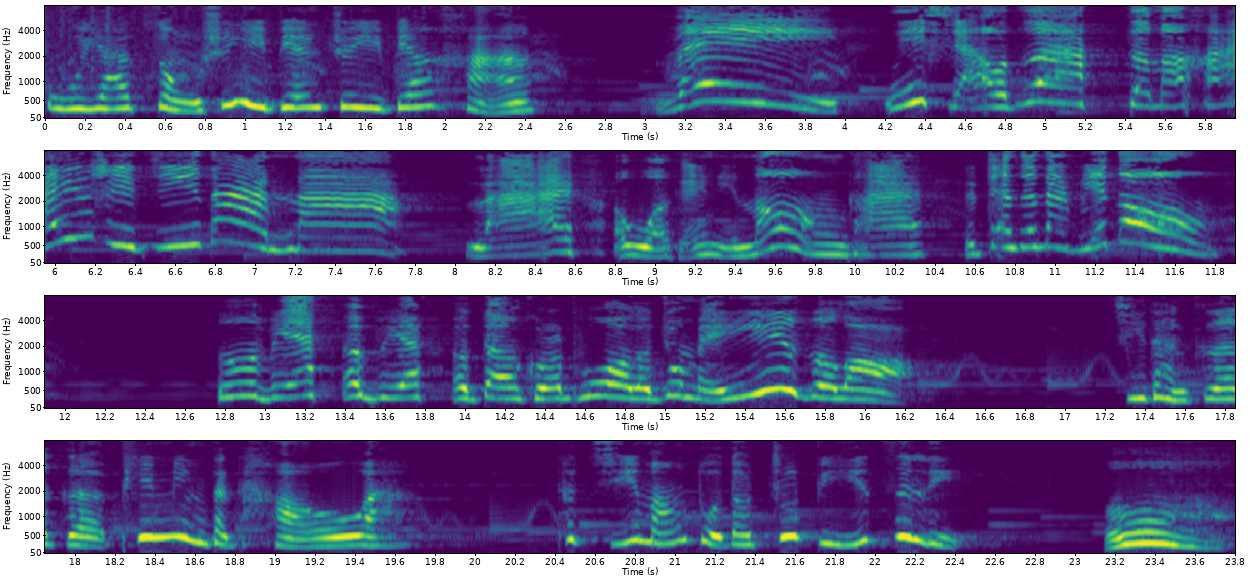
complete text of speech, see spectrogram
乌鸦总是一边追一边喊：“喂，你小子怎么还是鸡蛋呢？来，我给你弄开，站在那儿别动。呃，别，呃，别，蛋壳破了就没意思了。”鸡蛋哥哥拼命的逃啊！他急忙躲到猪鼻子里。哦，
